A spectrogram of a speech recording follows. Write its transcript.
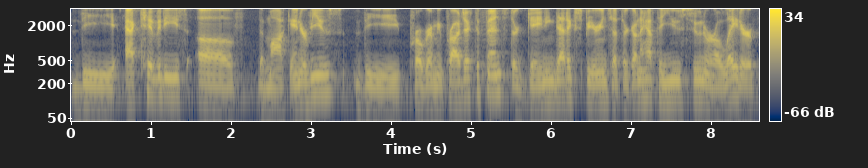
the activities of the mock interviews the programming project defense they're gaining that experience that they're going to have to use sooner or later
